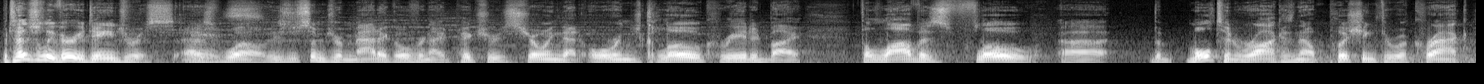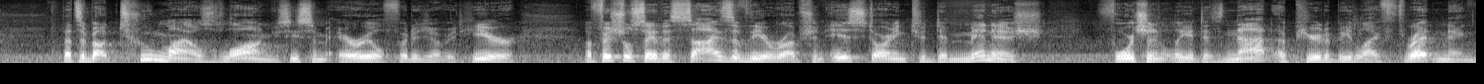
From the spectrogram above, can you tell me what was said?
potentially very dangerous as well. These are some dramatic overnight pictures showing that orange glow created by the lava's flow. Uh, the molten rock is now pushing through a crack that's about two miles long. You see some aerial footage of it here. Officials say the size of the eruption is starting to diminish. Fortunately, it does not appear to be life threatening.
